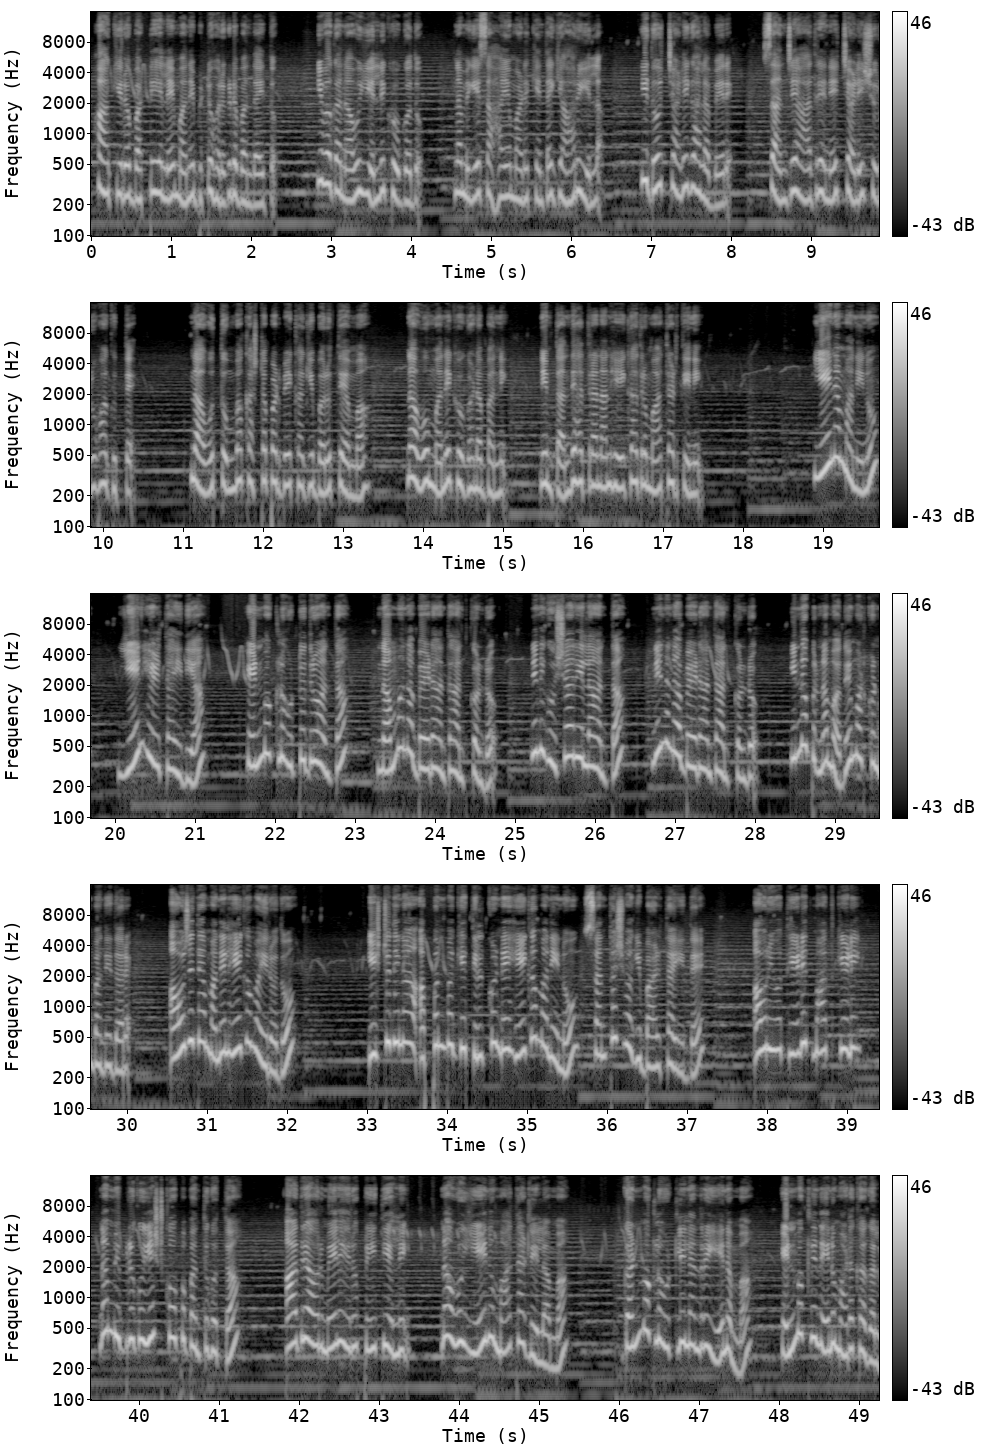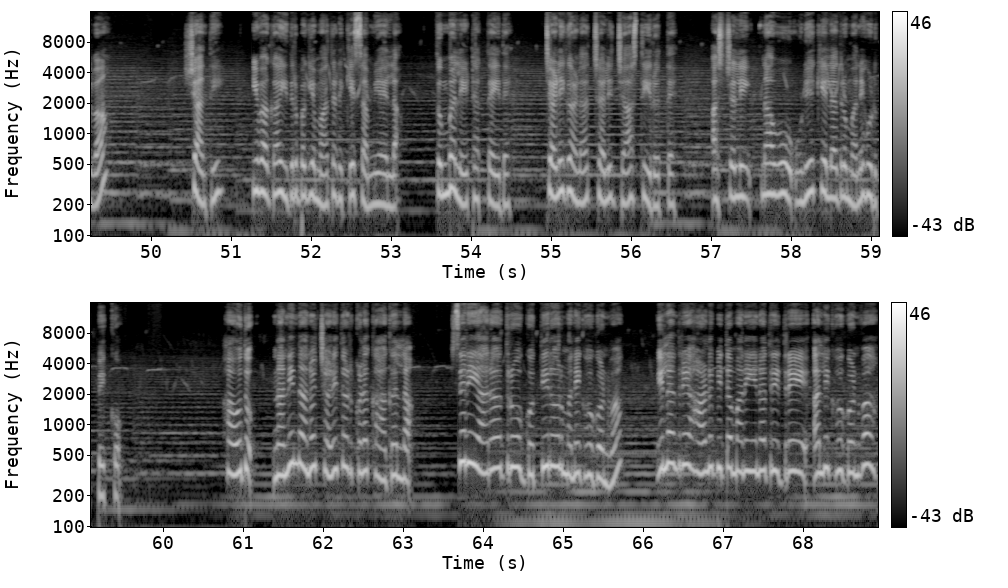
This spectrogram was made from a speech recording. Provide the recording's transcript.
ಹಾಕಿರೋ ಬಟ್ಟೆಯಲ್ಲೇ ಮನೆ ಬಿಟ್ಟು ಹೊರಗಡೆ ಬಂದಾಯ್ತು. ಇವಾಗ ನಾವು ಎಲ್ಲಿಗೆ ಹೋಗೋದು? ನಮಗೆ ಸಹಾಯ ಮಾಡಕ್ಕೆ ಅಂತ ಯಾರೂ ಇಲ್ಲ. ಇದು ಚಳಿಗಾಲ ಬೇರೆ. ಸಂಜೆ ಆದ್ರೇನೆ ಚಳಿ ಶುರುವಾಗುತ್ತೆ. ನಾವು ತುಂಬಾ ಕಷ್ಟಪಡ್ಬೇಕಾಗಿ ಬರುತ್ತೆ ಅಮ್ಮ. ನಾವು ಮನೆಗೆ ಹೋಗೋಣ ಬನ್ನಿ. ನಿಮ್ ತಂದೆ ಹತ್ರ ನಾನು ಹೇಗಾದ್ರೂ ಮಾತಾಡ್ತೀನಿ. ಏನಮ್ಮ ನೀನು? ಏನ್ ಹೇಳ್ತಾ ಇದೀಯಾ? ಹೆಣ್ಮಕ್ಳು ಹುಟ್ಟಿದ್ರು ಅಂತ ನಮ್ಮನ್ನ ಬೇಡ ಅಂತ ಅಂದ್ಕೊಂಡ್ರು. ನಿನಗೆ ಹುಷಾರಿಲ್ಲ ಅಂತ ನಿನ್ನ ಬೇಡ ಅಂತ ಅಂದ್ಕೊಂಡ್ರು. ಇನ್ನೊಬ್ರನ್ನ ಮದುವೆ ಮಾಡ್ಕೊಂಡು ಬಂದಿದ್ದಾರೆ. ಅವ್ರ ಜೊತೆ ಮನೇಲಿ ಹೇಗಮ್ಮ ಇರೋದು? ಇಷ್ಟು ದಿನ ಅಪ್ಪನ ಬಗ್ಗೆ ತಿಳ್ಕೊಂಡೆ ಹೇಗಮ್ಮ ನೀನು? ಸಂತೋಷವಾಗಿ ಬಾಳ್ತಾ ಇದ್ದೆ. ಅವ್ರು ಇವತ್ತು ಹೇಳಿದ ಮಾತು ಕೇಳಿ ನಮ್ಮಿಬ್ರಿಗೂ ಎಷ್ಟು ಕೋಪ ಬಂತು ಗೊತ್ತಾ? ಆದ್ರೆ ಅವ್ರ ಮೇಲೆ ಇರೋ ಪ್ರೀತಿಯಲ್ಲಿ ನಾವು ಏನು ಮಾತಾಡ್ಲಿಲ್ಲ ಅಮ್ಮ ಗಂಡ್ಮಕ್ಳು ಹುಟ್ಲಿಲ್ಲ ಅಂದ್ರೆ ಏನಮ್ಮ? ಹೆಣ್ಮಕ್ಳಿಂದ ಏನು ಮಾಡಕ್ಕಾಗಲ್ವಾ? ಶಾಂತಿ, ಇವಾಗ ಇದ್ರ ಬಗ್ಗೆ ಮಾತಾಡಕ್ಕೆ ಸಮಯ ಇಲ್ಲ. ತುಂಬಾ ಲೇಟ್ ಆಗ್ತಾ ಇದೆ. ಚಳಿಗಾಲ ಚಳಿ ಜಾಸ್ತಿ ಇರುತ್ತೆ. ಅಷ್ಟರಲ್ಲಿ ನಾವು ಉಳಿಯಕ್ಕೆ ಎಲ್ಲಾದ್ರೂ ಮನೆ ಹುಡುಕ್ಬೇಕು. ಹೌದು, ನನ್ನಿಂದ ನಾನು ಚಳಿ ತಡ್ಕೊಳಕ್ ಆಗಲ್ಲ ಸರಿ, ಯಾರಾದ್ರೂ ಗೊತ್ತಿರೋರ್ ಮನೆಗೆ ಹೋಗೋಣ್ವಾ? ಇಲ್ಲಾಂದ್ರೆ ಹಾಳು ಬಿದ್ದ ಮನೆ ಏನಾದ್ರೂ ಇದ್ರೆ ಅಲ್ಲಿಗೆ ಹೋಗೋಣ್ವಾ?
